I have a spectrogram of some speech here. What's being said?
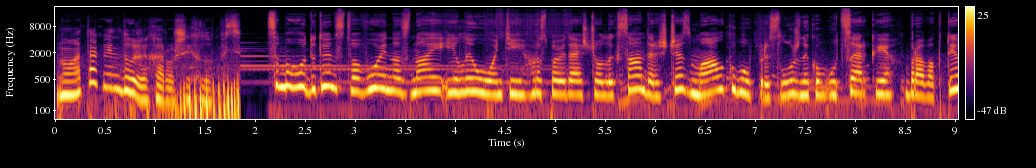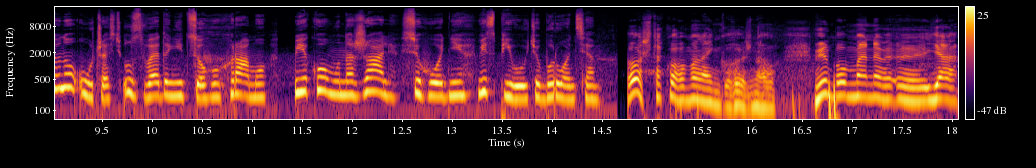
Ну, а так він дуже хороший хлопець. Самого дитинства воїна знає і Леонтій. Розповідає, що Олександр ще з малку був прислужником у церкві, брав активну участь у зведенні цього храму, в якому, на жаль, сьогодні відспівують оборонця. Ось такого маленького знав. Він був в мене, е, я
